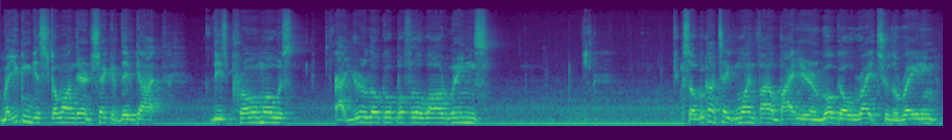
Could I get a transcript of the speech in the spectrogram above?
but you can just go on there and check if they've got these promos at your local Buffalo Wild Wings. So we're going to take one final bite here and we'll go right to the rating.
